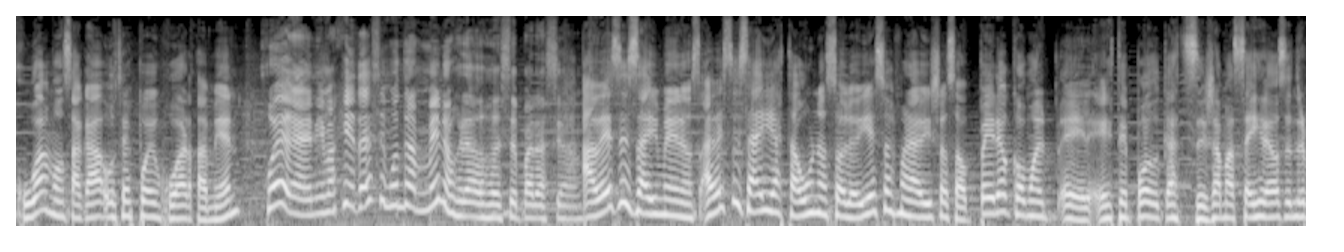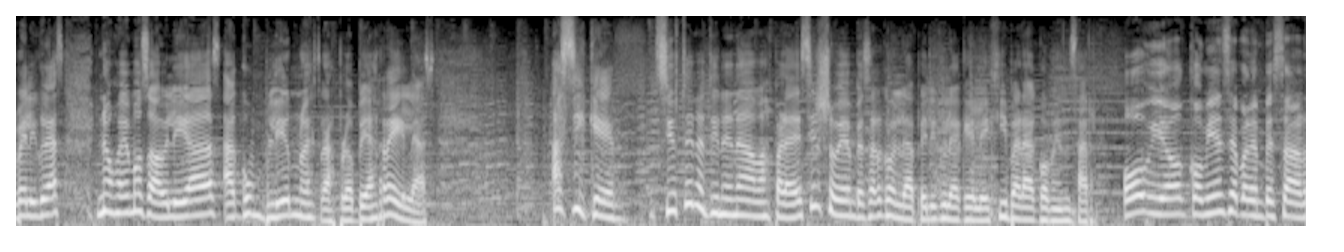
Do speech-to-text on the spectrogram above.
jugamos acá, ustedes pueden jugar también. Jueguen, imagínate, a veces se encuentran menos grados de separación. A veces hay menos, a veces hay hasta uno solo y eso es maravilloso. Pero como el- el- este podcast se llama 6 grados entre películas, nos vemos obligadas a cumplir nuestras propias reglas. Así que, si usted no tiene nada más para decir, yo voy a empezar con la película que elegí para comenzar. Obvio, comience para empezar.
